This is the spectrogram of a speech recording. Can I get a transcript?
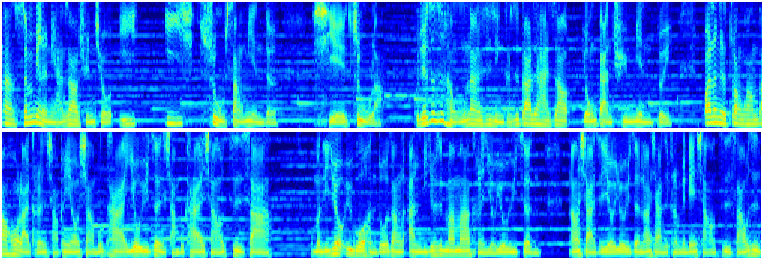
那生病了，你还是要寻求医医术上面的协助啦。我觉得这是很无奈的事情，可是大家还是要勇敢去面对，不然那个状况到后来，可能小朋友想不开，忧郁症想不开，想要自杀。我们的确有遇过很多这样的案例，就是妈妈可能有忧郁症，然后小孩子也有忧郁症，然后小孩子可能每天想要自杀，或是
